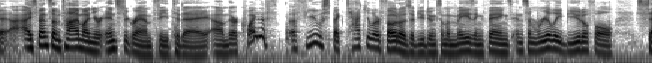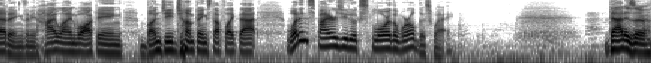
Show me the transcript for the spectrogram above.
I spent some time on your Instagram feed today. Um, there are quite a, f- a few spectacular photos of you doing some amazing things in some really beautiful settings. I mean, highline walking, bungee jumping, stuff like that. What inspires you to explore the world this way? That is a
